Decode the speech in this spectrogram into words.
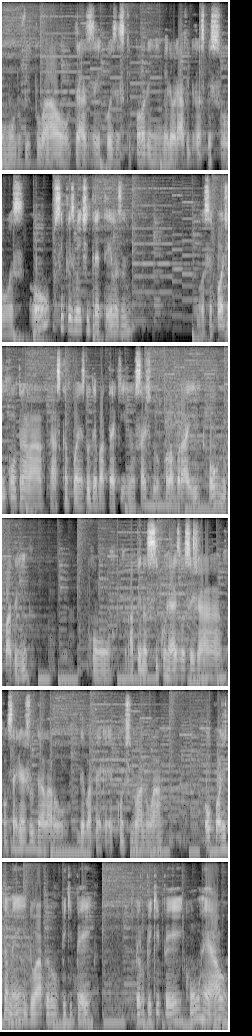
o mundo virtual, trazer coisas que podem melhorar a vida das pessoas ou simplesmente entretê-las, né? Você pode encontrar lá as campanhas do Debatec no site do Colaboraí ou no Padrim. Com apenas cinco reais você já consegue ajudar lá o Debatec a continuar no ar. Ou pode também doar pelo PicPay pelo PicPay com um real,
